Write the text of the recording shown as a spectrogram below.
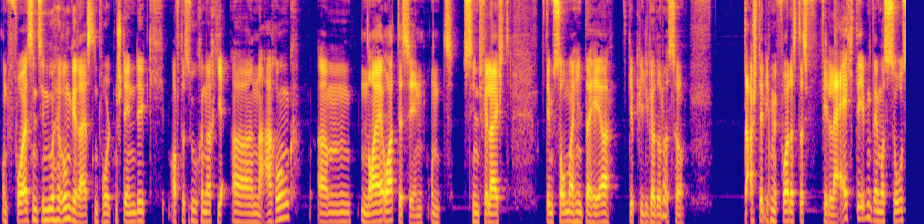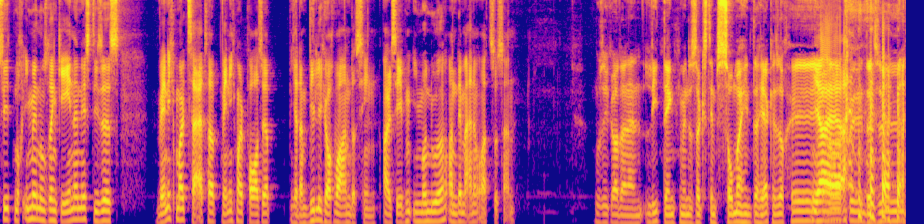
Und vorher sind sie nur herumgereist und wollten ständig auf der Suche nach äh, Nahrung ähm, neue Orte sehen und sind vielleicht dem Sommer hinterher gepilgert oder so da stelle ich mir vor, dass das vielleicht eben, wenn man es so sieht, noch immer in unseren Genen ist, dieses, wenn ich mal Zeit habe, wenn ich mal Pause habe, ja, dann will ich auch woanders hin, als eben immer nur an dem einen Ort zu sein. Muss ich gerade an ein Lied denken, wenn du sagst, dem Sommer hinterher, kannst du auch, hey, ja, ja. in der Süden,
